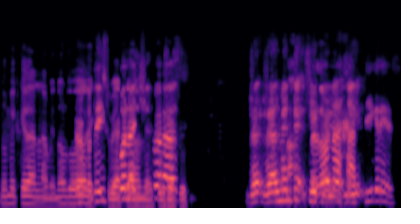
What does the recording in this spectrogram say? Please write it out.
no me queda la menor duda Pero de le que se hubiera quedado en el Cruz. Azul. re- realmente, Ah, sí, perdona, a Tigres.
